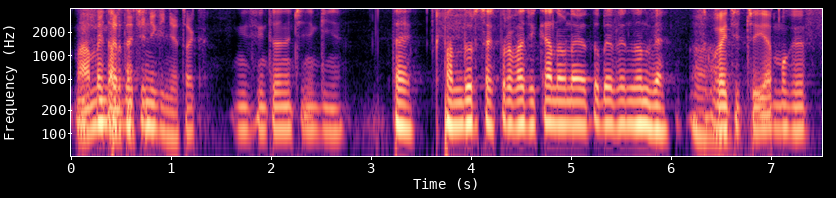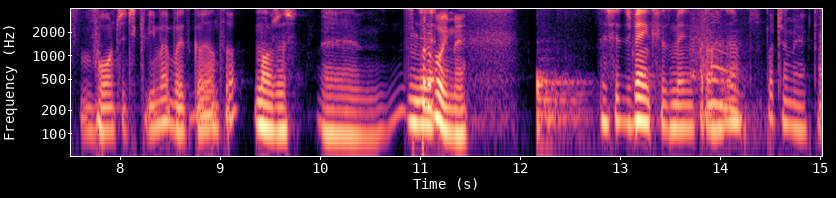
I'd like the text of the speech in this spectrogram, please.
Nic w Mamy tam internecie takie, nie ginie, tak? nic w internecie nie ginie. Tak. Pan Durczak prowadzi kanał na YouTube, więc on wie. Słuchajcie, czy ja mogę włączyć klimę, bo jest gorąco? Możesz. Spróbujmy. Sensie dźwięk się zmieni trochę, nie? A, zobaczymy, jak to.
